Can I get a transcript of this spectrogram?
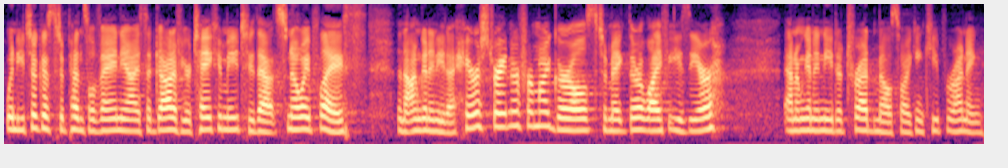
When He took us to Pennsylvania, I said, God, if you're taking me to that snowy place, then I'm going to need a hair straightener for my girls to make their life easier, and I'm going to need a treadmill so I can keep running.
